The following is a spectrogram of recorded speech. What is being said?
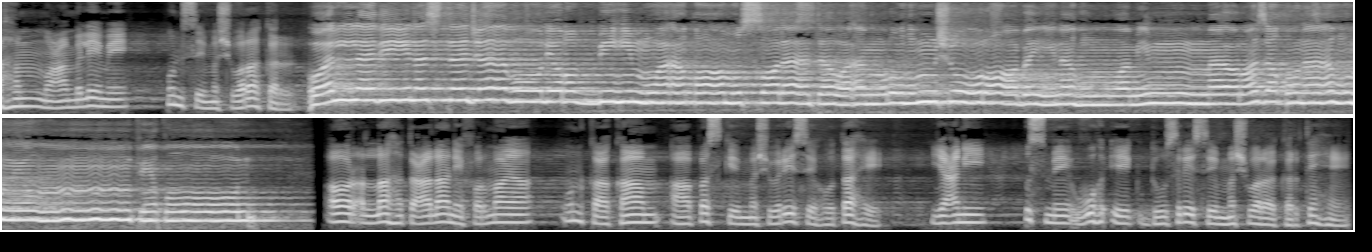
اہم معاملے میں ان سے مشورہ کر۔ والذين استجابوا لربهم وأقاموا الصلاة وأمرهم شورى بينهم ومما رزقناهم ينفقون۔ اور اللہ تعالی نے فرمایا ان کا کام آپس کے مشورے سے ہوتا ہے یعنی اس میں وہ ایک دوسرے سے مشورہ کرتے ہیں۔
